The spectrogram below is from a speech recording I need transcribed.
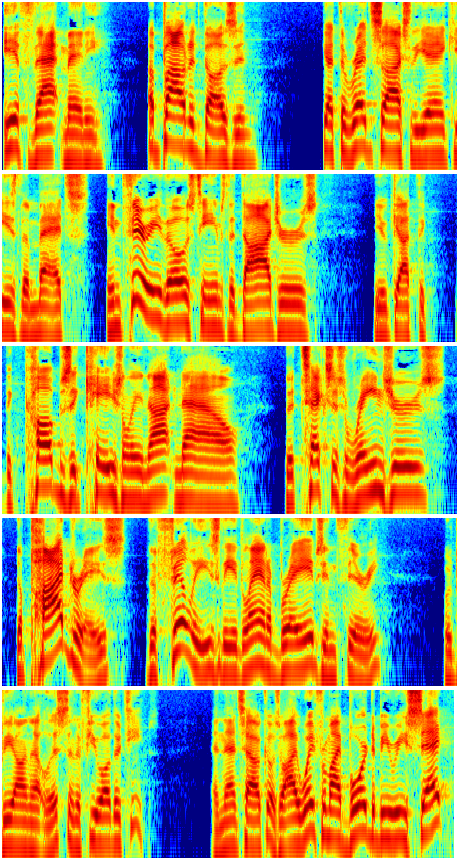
if that many, about a dozen. You got the Red Sox, the Yankees, the Mets. In theory, those teams, the Dodgers. You've got the the Cubs occasionally, not now. The Texas Rangers, the Padres, the Phillies, the Atlanta Braves, in theory would be on that list, and a few other teams. And that's how it goes. So I wait for my board to be reset.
